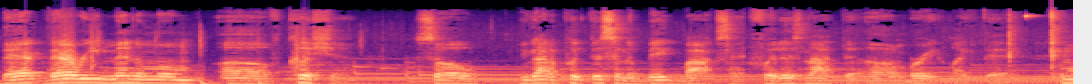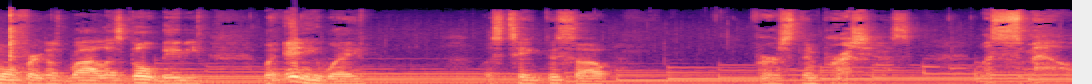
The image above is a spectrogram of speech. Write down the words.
very minimum of cushion. So you got to put this in a big box for this not to um, break like that. Come on, FragranceBuy. Let's go, baby. But anyway, let's take this out. First impressions. Let's smell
